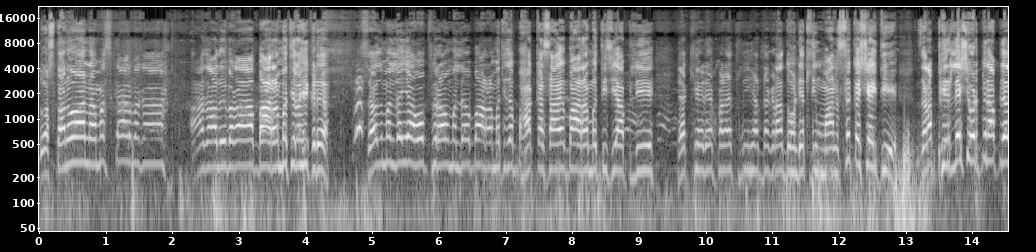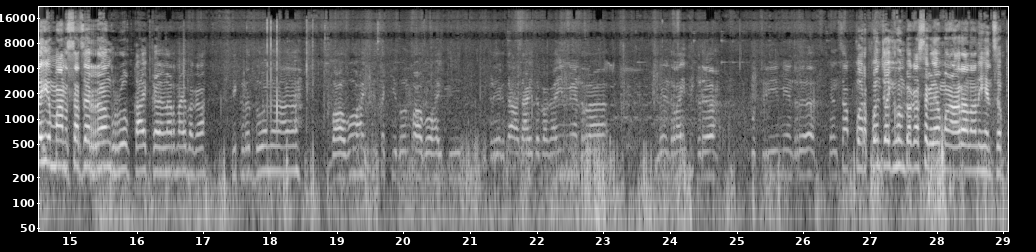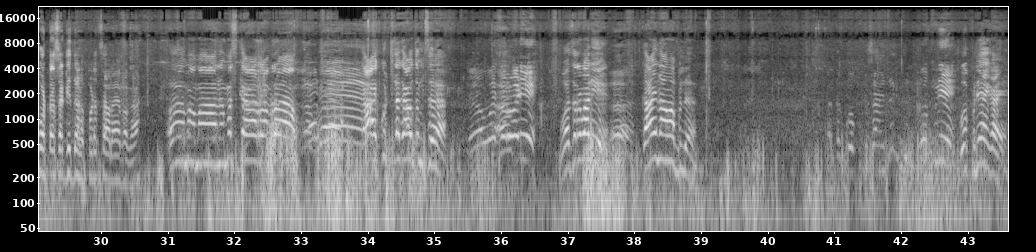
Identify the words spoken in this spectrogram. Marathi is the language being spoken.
दोस्तानो नमस्कार बघा. आज आलोय बघा बारामतीला इकडं. सहज म्हणलं यावं फिराव म्हणलं. बारामतीचा भाग कसा आहे? बारामतीची आपली ह्या खेड्यापाड्यातली ह्या दगडा धोंड्यातली माणसं कशी आहे ती जरा फिरल्या शेवट पण आपल्याला हे माणसाचं रंग रूप काय कळणार नाही बघा. इकडं दोन भाऊ आहेत ती सख्खी दोन भाऊ आहेत. ती इकडे एक दादा आहेत बघा. ही मेंढरा मेंढरा आहे तिकडं कुत्री मेंढर त्यांचा परपंच घेऊन बघा सगळ्या आणि ह्यांचं पोटासाठी धडपड चालू आहे बघा. अ मामा नमस्कार राम राम. काय कुठलं गाव तुमचं? वजरवाडी. वजरवाडी. काय नाव आपलं? कोकणी गोपणी आहे काय?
